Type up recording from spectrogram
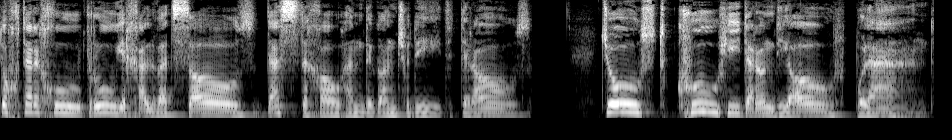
دختر خوبروی خلوت ساز دست خواهندگان چو دراز. جست کوهی در آن دیار بلند.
